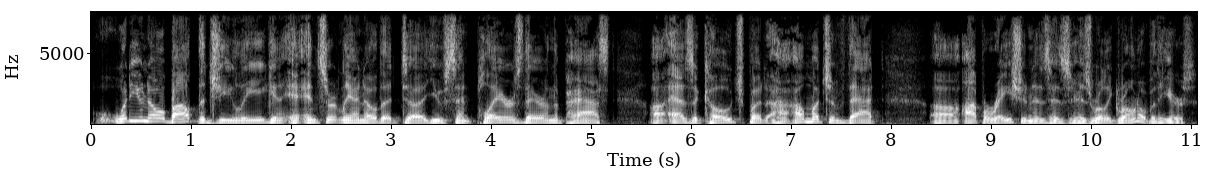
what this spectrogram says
What do you know about the G League? And, and certainly, I know that uh, you've sent players there in the past uh, as a coach. But how, how much of that uh, operation is, has has really grown over the years?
